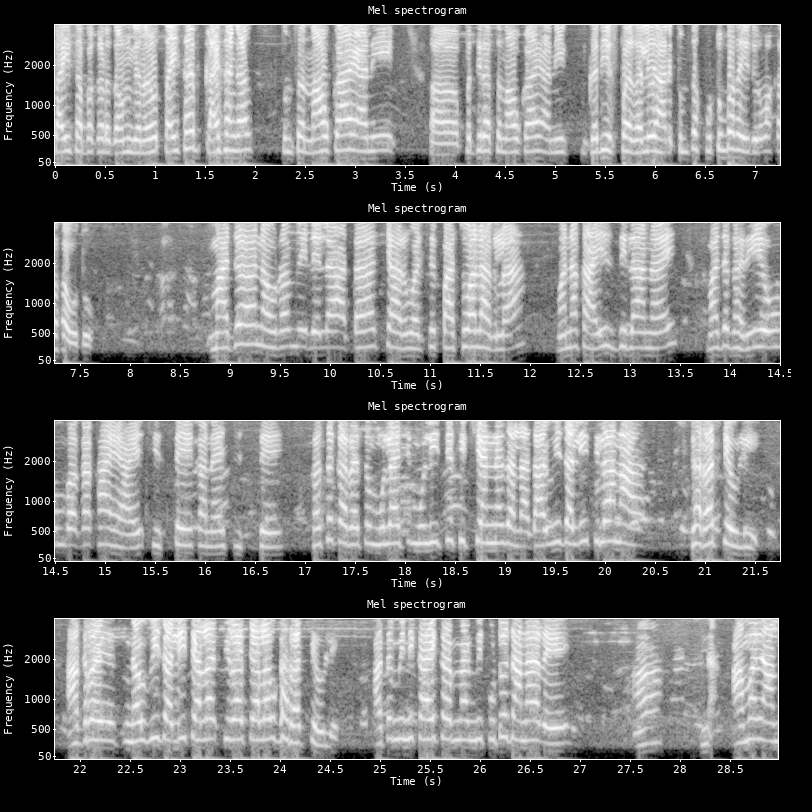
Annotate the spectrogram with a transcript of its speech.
ताई साहेबाकडे जाणून घेणार आहोत. ताई साहेब काय सांगाल? तुमचं नाव काय आणि पतिराचं नाव काय आणि कधी एक्सपायर झाले आणि तुमचा कुटुंबाचा उदरनिर्वाह कसा होतो? माझा नवरा मेलेला आता चार वर्ष पाचवा लागला. मला काहीच दिला नाही. माझ्या घरी येऊन बघा काय आहे शिस्ते का नाही शिस्ते. कसं करायचं? मुलाची मुलीचे शिक्षण नाही झाला. दहावी झाली तिला ना घरात ठेवली. अकरा नववी झाली त्याला तिला त्याला घरात ठेवले. आता मी काय करणार? मी कुठं जाणार आहे? हा? आम्हाला आम-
